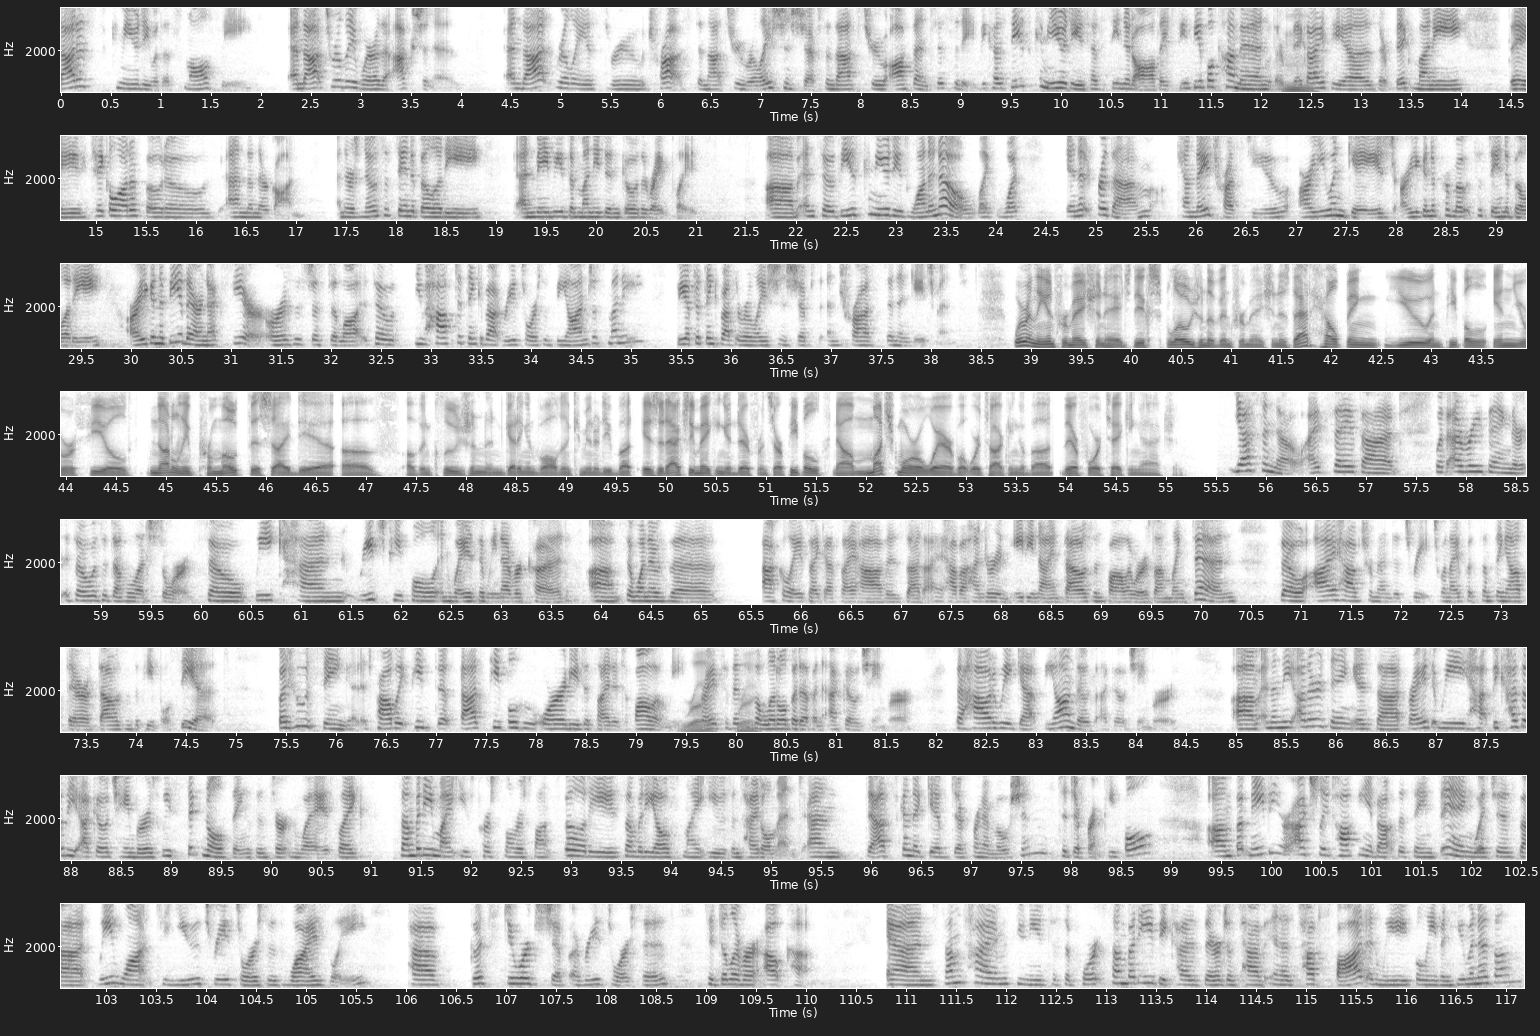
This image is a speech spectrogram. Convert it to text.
that is community with a small c. And that's really where the action is. And that really is through trust and that's through relationships and that's through authenticity because these communities have seen it all. They've seen people come in with their mm. big ideas, their big money, they take a lot of photos and then they're gone. And there's no sustainability and maybe the money didn't go the right place. Um, and so these communities want to know like what's in it for them? Can they trust you? Are you engaged? Are you going to promote sustainability? Are you going to be there next year? Or is this just a lot? So you have to think about resources beyond just money but you have to think about the relationships and trust and engagement. We're in the information age, the explosion of information. Is that helping you and people in your field not only promote this idea of, of inclusion and getting involved in community, but is it actually making a difference? Are people now much more aware of what we're talking about, therefore taking action? Yes and no. I'd say that with everything, there it's always a double-edged sword. So we can reach people in ways that we never could. Um, so one of the accolades I guess I have is that I have 189,000 followers on LinkedIn. So I have tremendous reach. When I put something out there, thousands of people see it. But who's seeing it? It's probably people that's people who already decided to follow me, right? right? So this right. is a little bit of an echo chamber. So how do we get beyond those echo chambers? Um, and then the other thing is that, right, we ha- because of the echo chambers, we signal things in certain ways, like somebody might use personal responsibility, somebody else might use entitlement. And that's going to give different emotions to different people. Um, but maybe you're actually talking about the same thing, which is that we want to use resources wisely, have good stewardship of resources to deliver outcomes. And sometimes you need to support somebody because they're just have in a tough spot and we believe in humanism.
